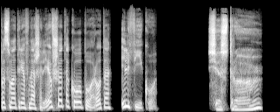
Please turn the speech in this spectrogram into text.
посмотрев на шалевшую такого поворота эльфийку. «Сестра?»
